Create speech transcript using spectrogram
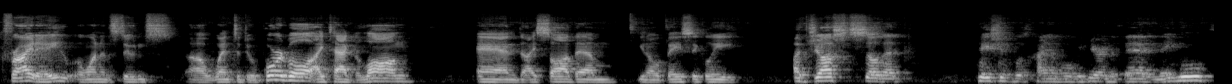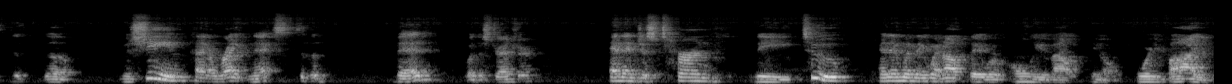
Friday. One of the students uh, went to do a portable. I tagged along, and I saw them, you know, basically adjust so that patient was kind of over here in the bed, and they moved the, the machine kind of right next to the bed or the stretcher and then just turned the tube. And then when they went up, they were only about, you know, 45.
